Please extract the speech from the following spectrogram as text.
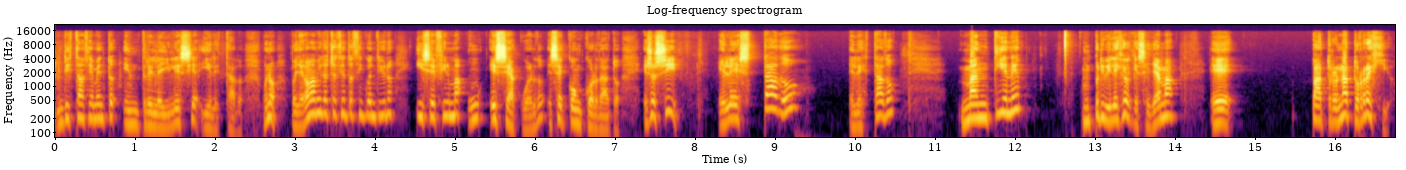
un distanciamiento entre la iglesia y el Estado. Bueno, pues llegamos a 1851 y se firma un, ese acuerdo, ese concordato. Eso sí, el Estado, el Estado mantiene un privilegio que se llama eh, patronato regio.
